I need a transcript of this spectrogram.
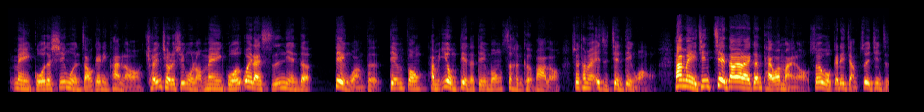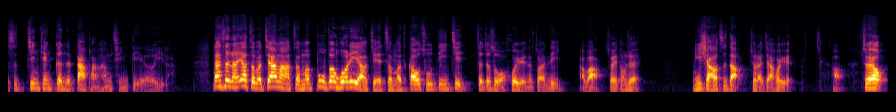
美国的新闻找给你看了哦，全球的新闻了哦，美国未来十年的电网的巅峰，他们用电的巅峰是很可怕的哦，所以他们要一直建电网哦。他们已经建到要来跟台湾买了，所以我跟你讲，最近只是今天跟着大盘行情跌而已啦。但是呢，要怎么加码，怎么部分获利了结，怎么高出低进，这就是我会员的专利，好不好？所以同学，你想要知道就来加会员。好，最后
